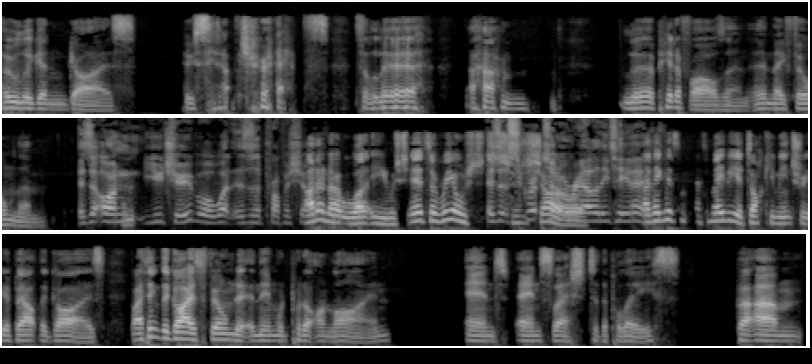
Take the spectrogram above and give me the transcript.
hooligan guys who set up traps to lure um, lure pedophiles in, and then they film them. Is it on YouTube or what? Is this a proper show? I don't know what he was. It's a real Is it scripted show. or reality TV? I think it's, it's maybe a documentary about the guys, but I think the guys filmed it and then would put it online, and and slash to the police. But um,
